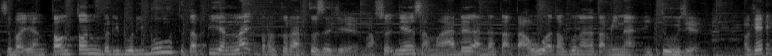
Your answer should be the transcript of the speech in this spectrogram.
Sebab yang tonton beribu-ribu tetapi yang like beratus-ratus saja. Maksudnya sama ada anda tak tahu ataupun anda tak minat. Itu je. Okey,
